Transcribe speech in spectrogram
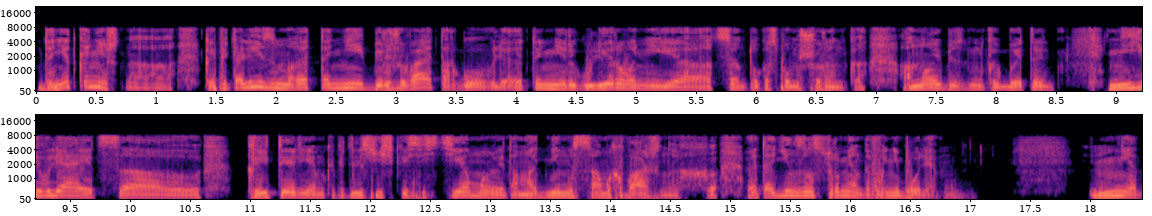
Да нет, конечно. Капитализм – это не биржевая торговля, это не регулирование цен только с помощью рынка. Оно и без, ну, как бы это не является критерием капиталистической системы, там, одним из самых важных. Это один из инструментов, и не более. Нет,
